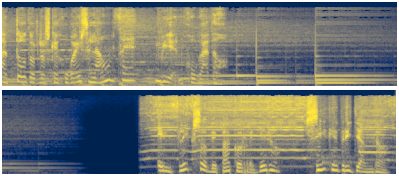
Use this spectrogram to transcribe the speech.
a todos los que jugáis a la 11, bien jugado. El flexo de Paco Reyero sigue brillando.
